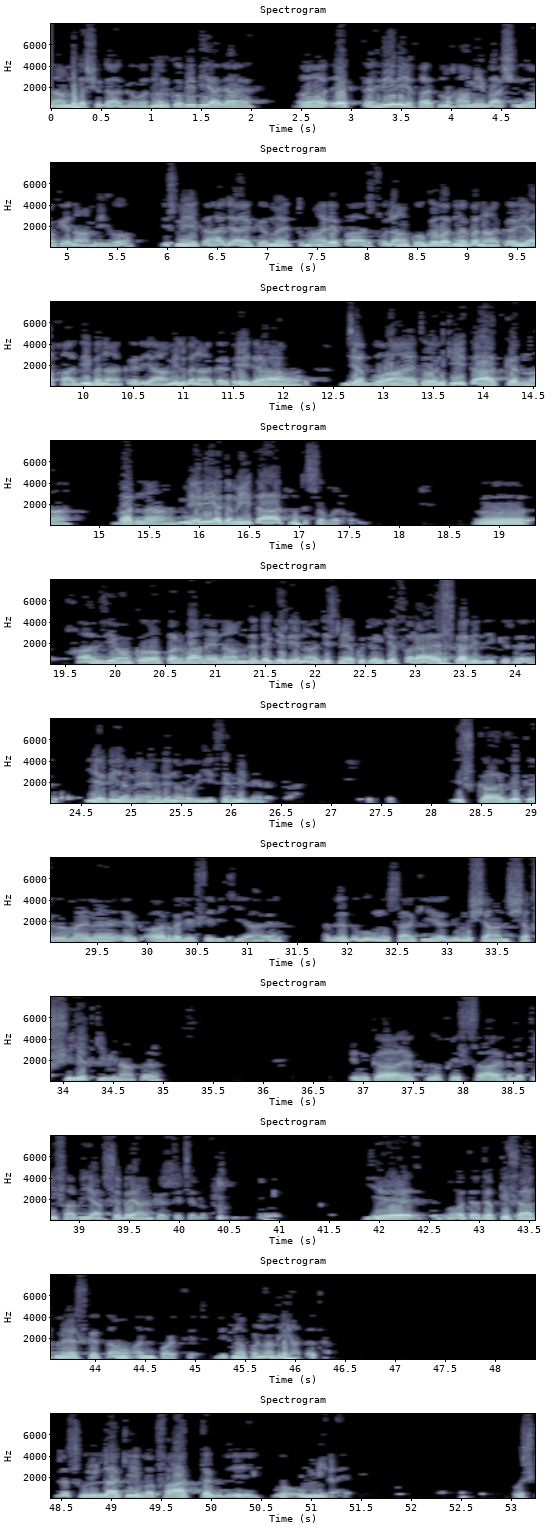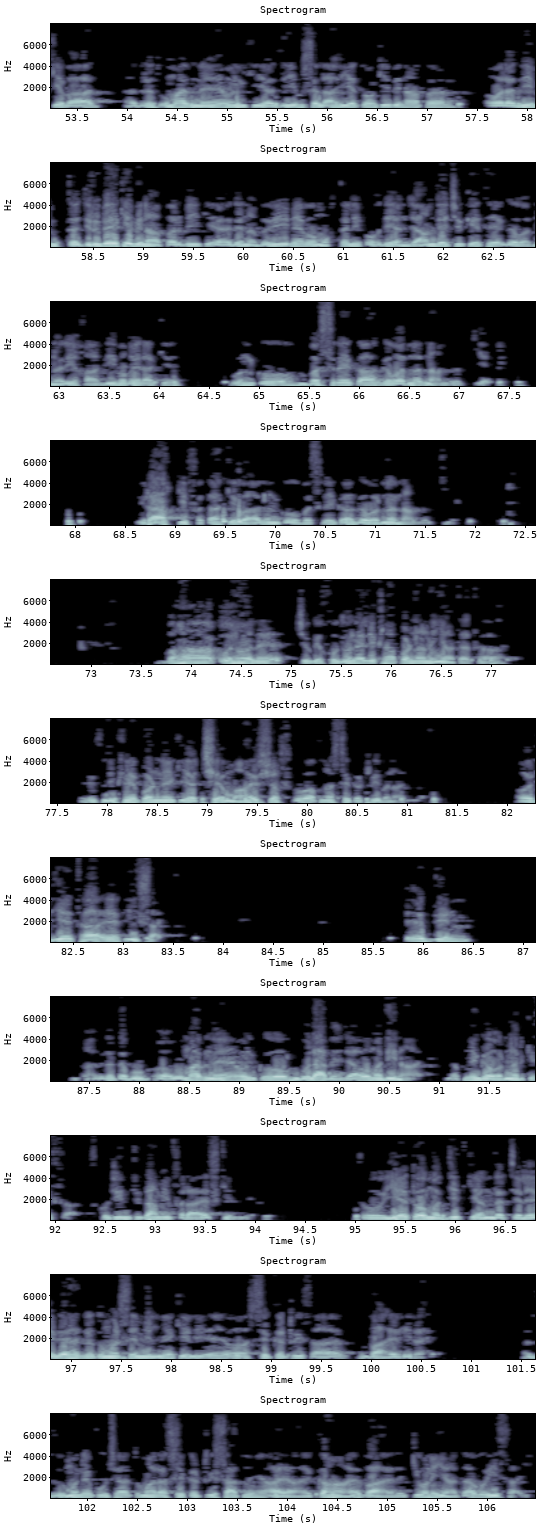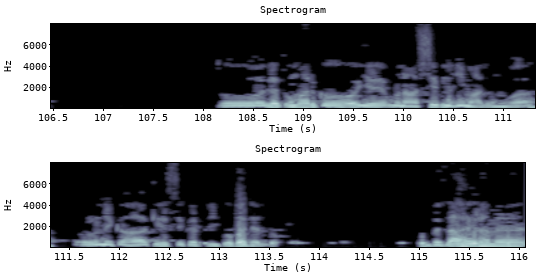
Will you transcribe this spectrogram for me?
نامزد شدہ گورنر کو بھی دیا جائے ایک تحریری خط مقامی باشندوں کے نام بھی ہو، جس میں یہ کہا جائے کہ میں تمہارے پاس فلاں کو گورنر بنا کر یا قاضی بنا کر یا عامل بنا کر بھیج رہا ہوں۔ جب وہ آئے تو ان کی اطاعت کرنا، ورنہ میری عدم اطاعت متصور ہو قاضیوں کو پروان نامزدگی دینا، جس میں کچھ ان کے فرائض کا بھی ذکر ہے، یہ بھی ہمیں عہد نبوی سے ملنے لگتا ہے۔ اس کا ذکر میں نے ایک اور وجہ سے بھی کیا ہے۔ حضرت ابو مسا کی عظیم الشان شخصیت کی بنا پر ان کا ایک قصہ، ایک لطیفہ بھی آپ سے بیان کرتے چلو۔ یہ بہت ادب کے ساتھ میں کرتا ہوں، ان پڑھ تھے لکھنا پڑھنا نہیں آتا تھا۔ رسول اللہ کی وفات تک بھی وہ امی رہے۔ اس کے بعد حضرت عمر نے ان کی عظیم صلاحیتوں کی بنا پر اور عظیم تجربے کی بنا پر بھی کہ عہد نبوی میں وہ مختلف عہدے انجام دے چکے تھے گورنری قاضی وغیرہ کے، ان کو بسرے کا گورنر نامزد کیا عراق کی فتح کے بعد ان کو بسرے کا گورنر نامزد کیا وہاں انہوں نے، چونکہ خود انہیں لکھنا پڑھنا نہیں آتا تھا، اس لکھنے پڑھنے کی اچھے ماہر شخص کو اپنا سیکرٹری بنا دیا اور یہ تھا ایک عیسائی۔ ایک دن حضرت ابو عمر نے ان کو بلا بھیجا، وہ مدینہ آئے، اپنے گورنر کے ساتھ کچھ انتظامی فرائض کے لیے۔ تو یہ تو مسجد کے اندر چلے گئے حضرت عمر سے ملنے کے لیے اور سیکرٹری صاحب باہر ہی رہے۔ حضرت عمر نے پوچھا، تمہارا سیکرٹری ساتھ نہیں آیا ہے؟ کہاں ہے؟ باہر ہے۔ کیوں نہیں آتا؟ وہ عیسائی تو حضرت عمر کو یہ مناسب نہیں معلوم ہوا اور انہوں نے کہا کہ سیکرٹری کو بدل دو۔ بظاہر ہمیں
